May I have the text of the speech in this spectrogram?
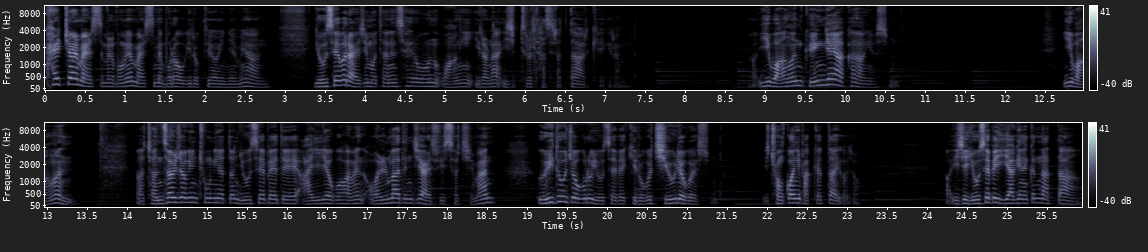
8절 말씀을 보면 말씀에 뭐라고 기록되어 있냐면 요셉을 알지 못하는 새로운 왕이 일어나 이집트를 다스렸다 이렇게 얘기를 합니다. 어, 이 왕은 굉장히 악한 왕이었습니다. 이 왕은 어, 전설적인 총리였던 요셉에 대해 알려고 하면 얼마든지 알 수 있었지만 의도적으로 요셉의 기록을 지우려고 했습니다. 정권이 바뀌었다 이거죠. 어, 이제 요셉의 이야기는 끝났다.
